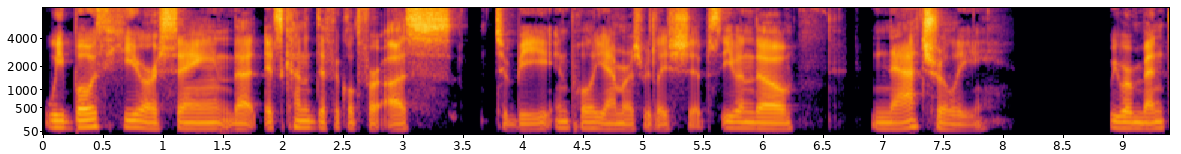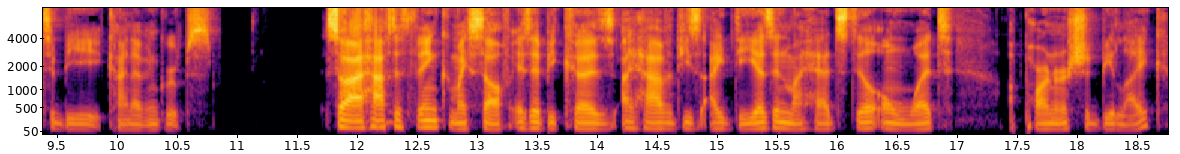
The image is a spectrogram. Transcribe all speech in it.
we both here are saying that it's kind of difficult for us to be in polyamorous relationships even though naturally we were meant to be kind of in groups. So i have to think myself is it because i have these ideas in my head still on what a partner should be like?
